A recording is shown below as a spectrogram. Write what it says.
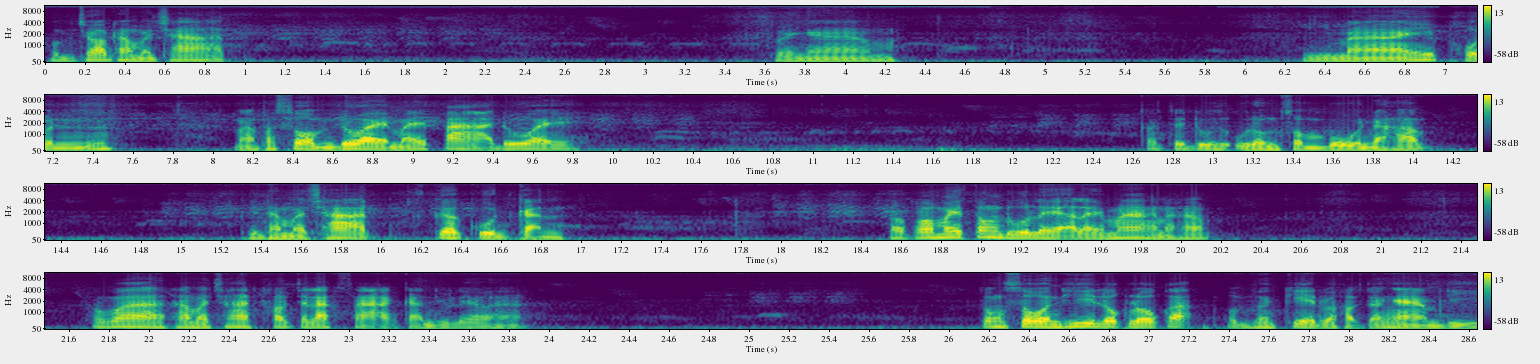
ผมชอบธรรมชาติ สวยงาม มีไม้ผลมาผสมด้วยไม้ป่าด้วย ก็จะดูอุดมสมบูรณ์นะครับ เป็นธรรมชาติเกื้อกูลกัน เราก็ไม่ต้องดูแลอะไรมากนะครับ เพราะว่าธรรมชาติเขาจะรักษากันอยู่แล้วฮะตรงโซนที่รกๆอะ่ะผมสังเกตว่าเขาจะงามดี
